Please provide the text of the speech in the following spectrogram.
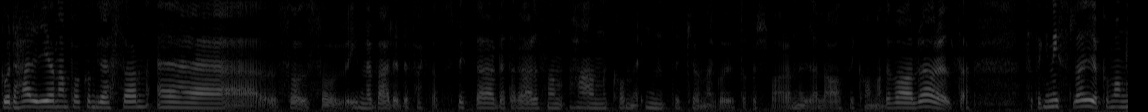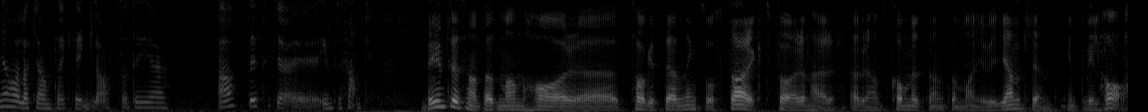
Går det här igenom på kongressen eh, så, så, innebär det de facto att det splittrar arbetarrörelsen. Han kommer inte kunna gå ut och försvara nya LAS i kommande valrörelse. Så det gnisslar ju på många håll och kanter kring glas och det, ja, det tycker jag är intressant. Det är intressant att man har eh, tagit ställning så starkt för den här överenskommelsen som man ju egentligen inte vill ha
